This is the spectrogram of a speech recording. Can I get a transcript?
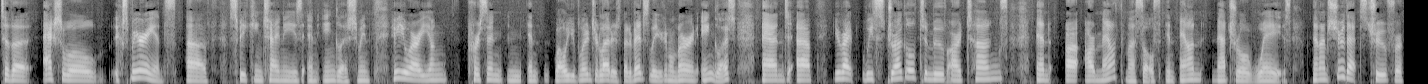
to the actual experience of speaking Chinese and English. I mean, here you are, a young person and, well you've learned your letters but eventually you're going to learn english. And uh, you're right we struggle to move our tongues and uh, our mouth muscles in unnatural ways. And i'm sure that's true for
